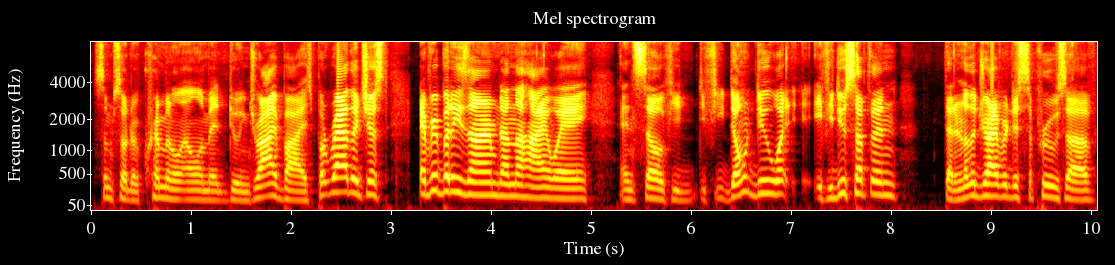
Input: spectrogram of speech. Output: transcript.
some sort of criminal element doing drive-bys, but rather just everybody's armed on the highway, and so if you if you don't do what if you do something that another driver disapproves of,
